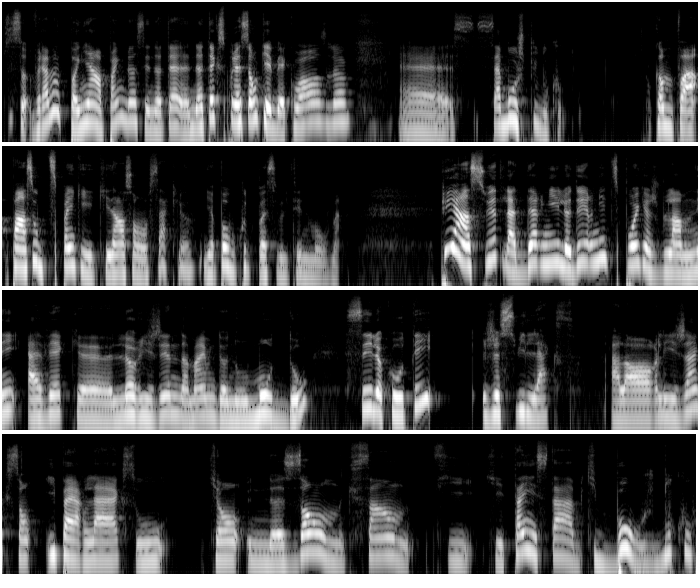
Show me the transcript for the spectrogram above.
C'est ça, vraiment pogner en pain, là, c'est notre, expression québécoise, là. Euh, ça bouge plus beaucoup. Comme penser au petit pain qui, est dans son sac. Il n'y a pas beaucoup de possibilités de mouvement. Puis ensuite, la dernière, le dernier petit point que je voulais emmener avec euh, l'origine de même de nos mots de dos, c'est le côté je suis laxe. Alors, les gens qui sont hyper laxes ou qui ont une zone qui semble qui, est instable, qui bouge beaucoup.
